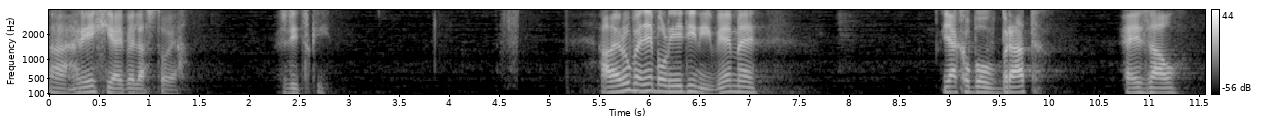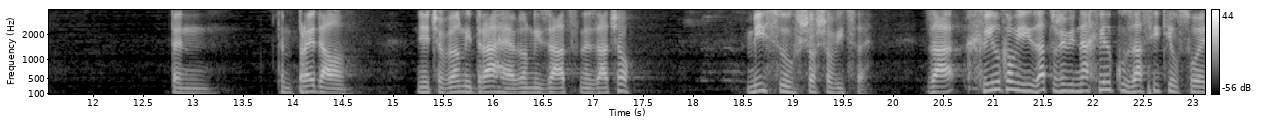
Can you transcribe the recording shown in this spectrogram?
A hriechy aj veľa stoja. Vždycky. Ale Ruben nebol jediný. Vieme, Jakobov brat Ezau, ten, ten predal niečo veľmi drahé veľmi zácne. Za čo? Misu Šošovice. Za, chvíľkový, za to, že by na chvíľku zasítil svoje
